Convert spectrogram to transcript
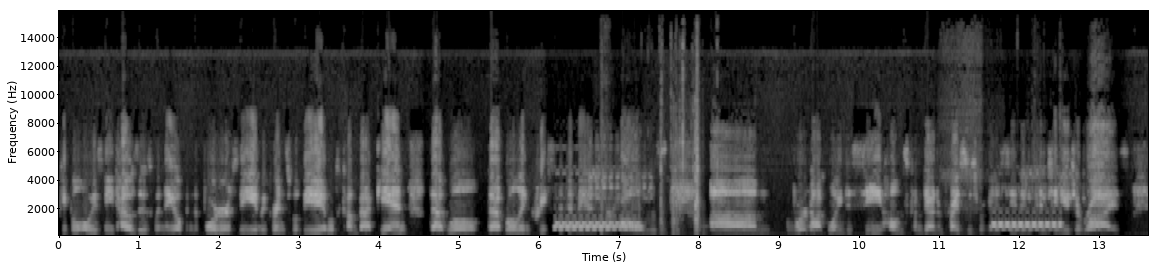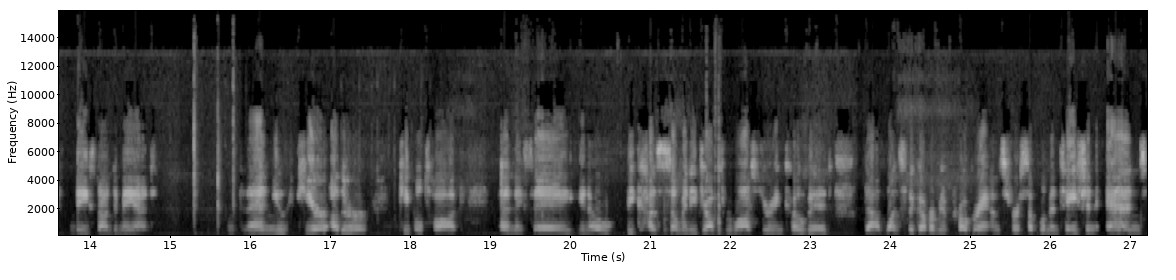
People always need houses. When they open the borders, the immigrants will be able to come back in. That will that will increase the demand for homes. Um, we're not going to see homes come down in prices. We're going to see them continue to rise based on demand. Then you hear other people talk and they say, you know, because so many jobs were lost during COVID, that once the government programs for supplementation end,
